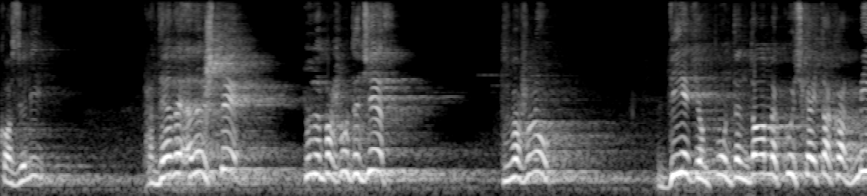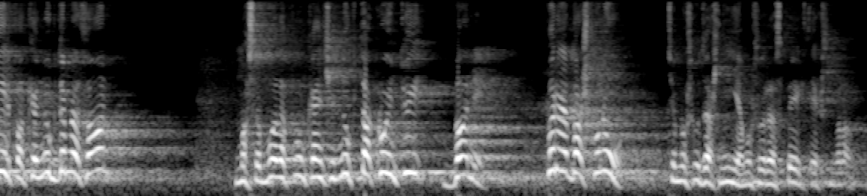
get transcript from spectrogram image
ka zili. Prandaj edhe, edhe në shpi, duhet bashkëpunu të gjithë. Duhet bashkëpunu. Dihet janë punët e ndame kujt çka i takon. Mirëpo kjo nuk domethonë, mos e bo edhe punë ka që nuk të takojnë ty, bëni. Por me bashkëpunu, që me u shtu dashnija, me u shtu respekti, e kështu me radhë.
